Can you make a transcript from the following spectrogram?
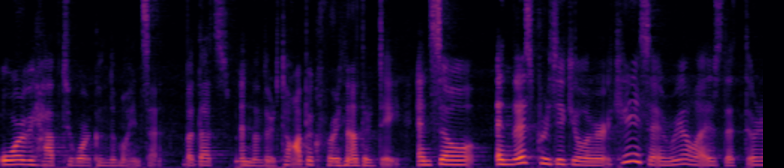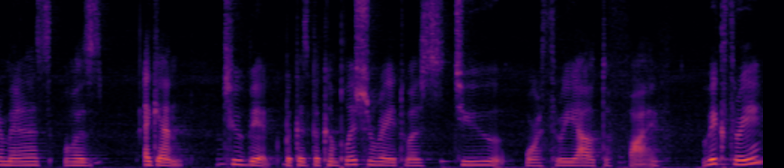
Or we have to work on the mindset. But that's another topic for another day. And so, in this particular case, I realized that 30 minutes was, again, too big because the completion rate was two or three out of five. Week three,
